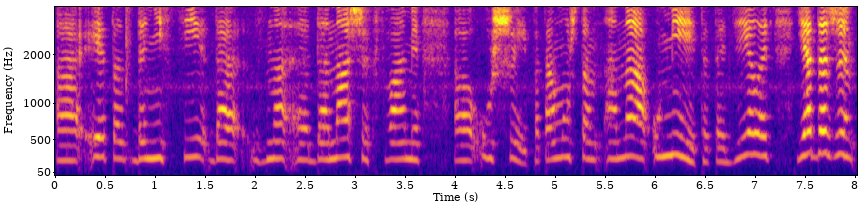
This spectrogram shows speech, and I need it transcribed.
а, это донести до, до наших с вами а, ушей, потому что она умеет это делать. Я даже,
